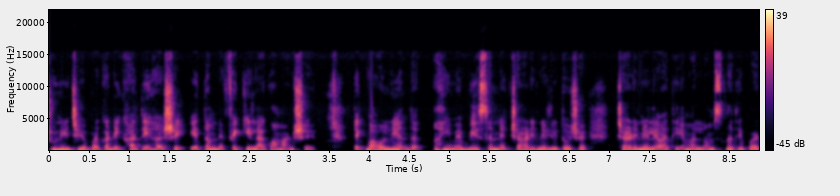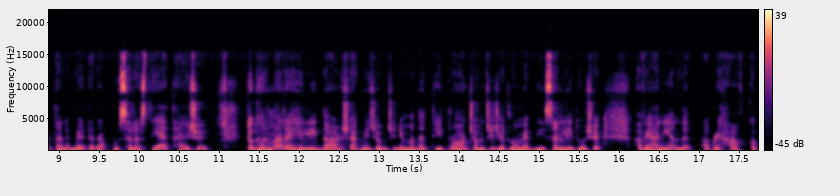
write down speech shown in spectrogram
જૂની જે પણ કઢી ખાધી હશે એ તમને ફીકી લાગવા માંડશે. એક બાઉલની અંદર અહીં મેં બેસનને ચાળીને લીધો છે. ચાળીને લેવાથી એમાં લમ્સ નથી પડતા ને બેટર આપણું સરસ તૈયાર થાય છે. તો ઘરમાં રહેલી દાળ શાકની ચમચીની મદદથી ત્રણ ચમચી જેટલું મેં બેસન લીધું છે. હવે આની અંદર આપણે હાફ કપ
